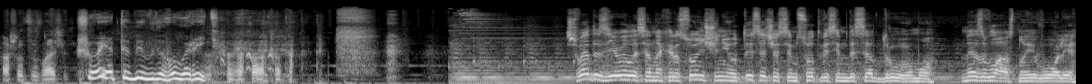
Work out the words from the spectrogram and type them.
А що це значить? Що я тобі буду говорити? Шведи з'явилися на Херсонщині у 1782-му, не з власної волі.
